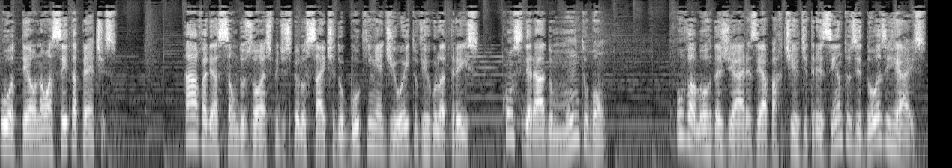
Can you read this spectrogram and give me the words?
O hotel não aceita pets. A avaliação dos hóspedes pelo site do Booking é de 8,3, considerado muito bom. O valor das diárias é a partir de 312 reais.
